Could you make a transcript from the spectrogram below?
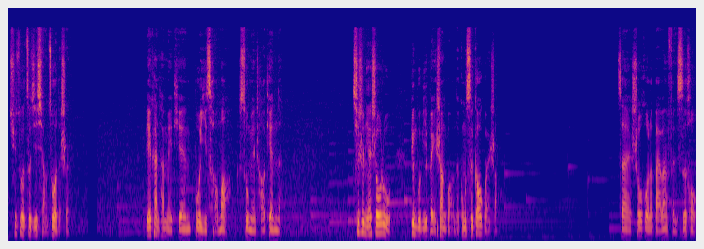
去做自己想做的事儿。别看他每天布衣草帽、素面朝天的，其实年收入并不比北上广的公司高管少。在收获了百万粉丝后，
